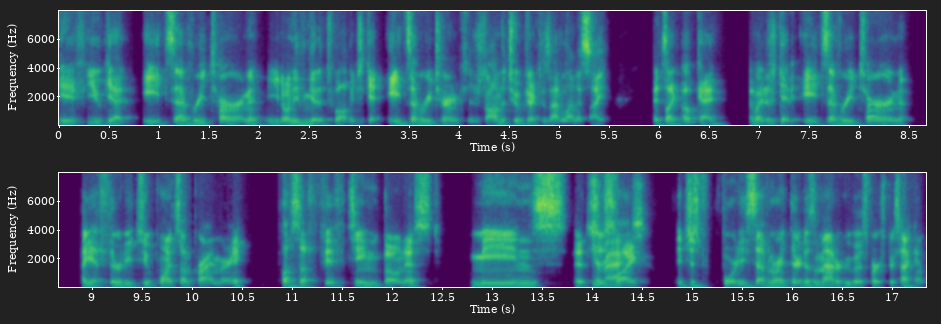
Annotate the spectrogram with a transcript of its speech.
if you get eights every turn, you don't even get a 12, you just get eights every turn because you're just on the two objectives out of line of sight. It's like, okay, if I just get eights every turn, I get 32 points on primary, plus a 15 bonus means it's Your just max. like it's just 47 right there. It doesn't matter who goes first or second.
